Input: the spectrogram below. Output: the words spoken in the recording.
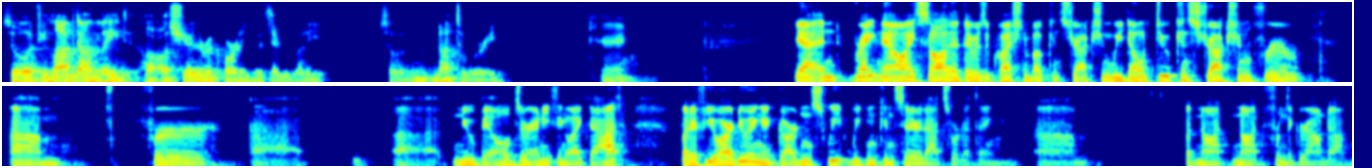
So if you logged on late, I'll, I'll share the recording with everybody. So not to worry. Okay. Yeah, and right now I saw that there was a question about construction. We don't do construction for um, for uh, uh, new builds or anything like that. But if you are doing a garden suite, we can consider that sort of thing, um, but not not from the ground up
